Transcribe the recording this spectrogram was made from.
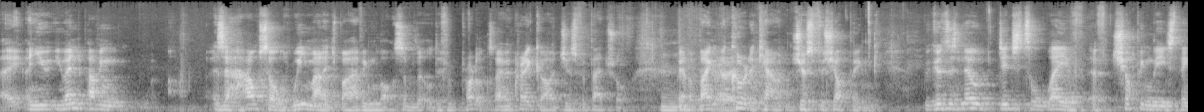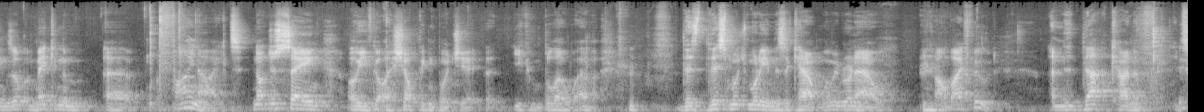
Uh, And you, you end up having, as a household, we manage by having lots of little different products. I have a credit card just for petrol. We have a bank, a current account just for shopping. Because there's no digital way of, of chopping these things up and making them uh, finite. Not just saying, oh, you've got a shopping budget that you can blow, whatever. there's this much money in this account. When we run out, you can't buy food. And that kind of It's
